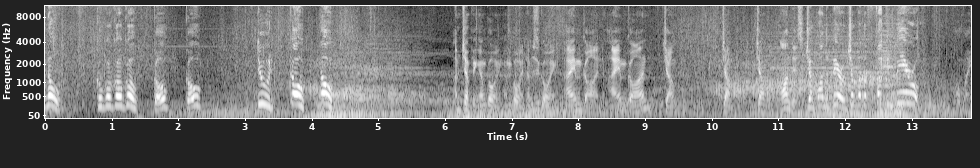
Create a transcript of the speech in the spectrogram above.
No! Go, go, go, go! Go, go! Dude, go! No! I'm jumping, I'm going, I'm going, I'm just going. I am gone. I am gone. Jump. Jump. Jump on this. Jump on the barrel. Jump on the fucking barrel! Oh my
